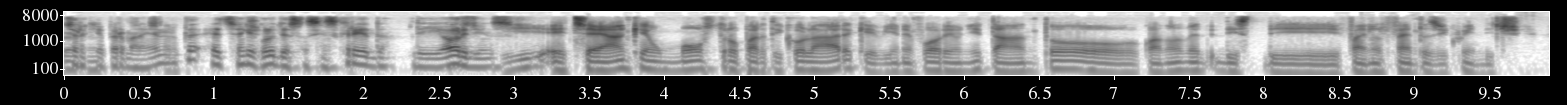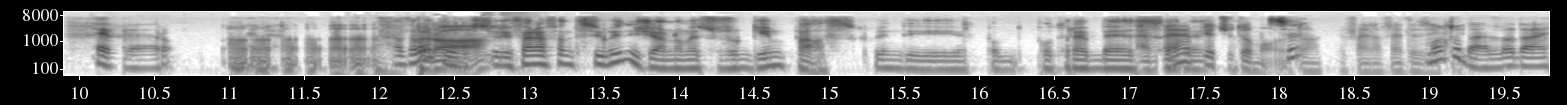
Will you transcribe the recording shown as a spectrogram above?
Cerchio permanente e c'è anche quello di Assassin's Creed, di Origins. Sì, e c'è anche un mostro particolare che viene fuori ogni tanto quando, di, di Final Fantasy XV. È vero. Uh, uh, uh, uh, uh. Ah, tra l'altro Però ho visto che Final Fantasy XV hanno messo su Game Pass quindi po- potrebbe a me essere è piaciuto molto Sì. anche Final Fantasy Molto XV. bello, dai.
